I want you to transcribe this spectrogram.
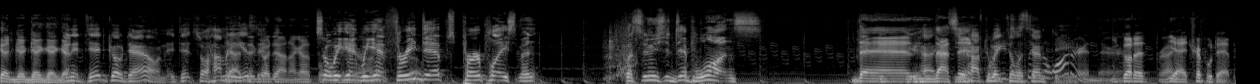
good, good, good, good, good. and it did go down. It did. So how Yeah, many it is did go it? down. I got. the So we get we get three so- dips per placement. But as soon as you dip once, then You ha- that's you it. You have to Well, wait you till it's leave empty. the water in there. You gotta, right? yeah, triple dip.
